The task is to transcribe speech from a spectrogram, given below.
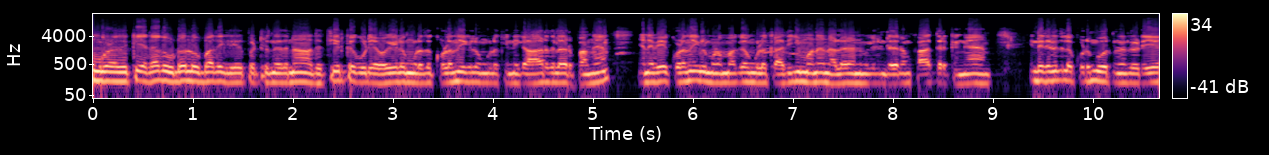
உங்களுக்கு ஏதாவது உடல் உபாதைகள் ஏற்பட்டிருந்ததுன்னா அது தீர்க்கக்கூடிய வகையில் உங்களது குழந்தைகள் உங்களுக்கு இன்னைக்கு ஆறுதலாக இருப்பாங்க. எனவே குழந்தைகள் மூலமாக உங்களுக்கு அதிகமான நல்ல நன்மைகள் இந்த தினம் காத்திருக்குங்க. இந்த தினத்தில் குடும்ப உறுப்பினர்களிடையே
